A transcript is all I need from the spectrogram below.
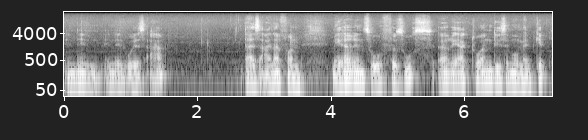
in den, in den USA, da ist einer von mehreren so Versuchsreaktoren, die es im Moment gibt,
